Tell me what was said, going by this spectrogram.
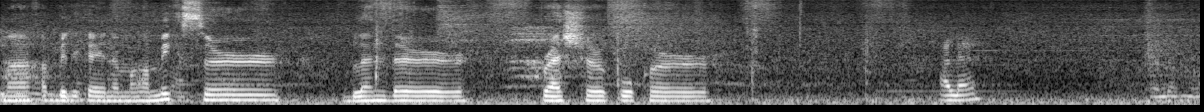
makakabili kayo ng mga mixer, blender, pressure cooker. Alam? Alam mo,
